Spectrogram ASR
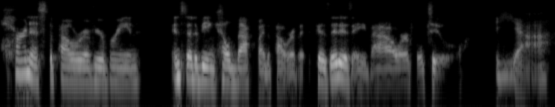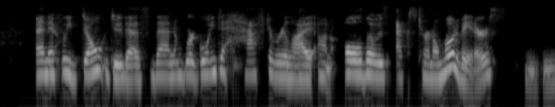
harness the power of your brain instead of being held back by the power of it because it is a powerful tool. Yeah and yeah. if we don't do this, then we're going to have to rely on all those external motivators, mm-hmm.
